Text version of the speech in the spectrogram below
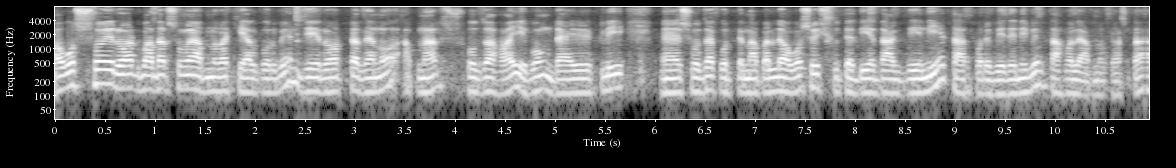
অবশ্যই রড বাঁধার সময় আপনারা খেয়াল করবেন যে রডটা যেন আপনার সোজা হয় এবং ডাইরেক্টলি সোজা করতে না পারলে অবশ্যই সুতা দিয়ে দাগ দিয়ে নিয়ে তারপরে বেঁধে নেবেন, তাহলে আপনার কাজটা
